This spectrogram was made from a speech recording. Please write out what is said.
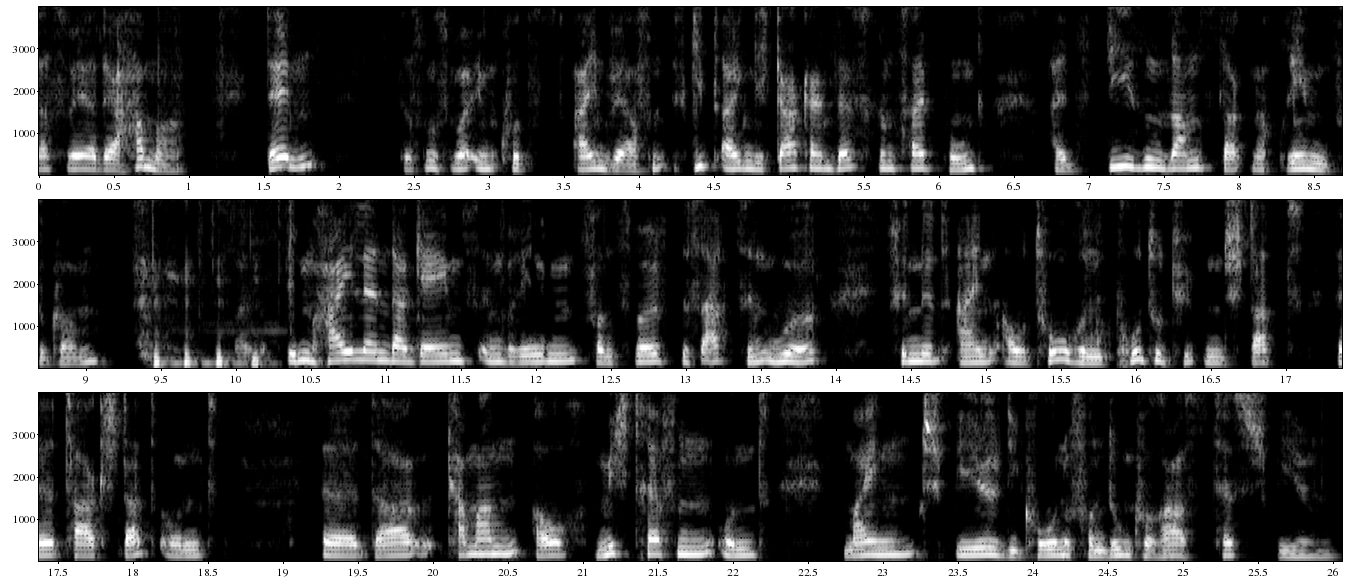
das wäre der Hammer. Denn das muss man eben kurz einwerfen. Es gibt eigentlich gar keinen besseren Zeitpunkt, als diesen Samstag nach Bremen zu kommen. Weil Im Highlander Games in Bremen von 12 bis 18 Uhr findet ein Autoren-Prototypen statt, äh, statt und äh, da kann man auch mich treffen und mein Spiel, die Krone von Dunkoras, Test spielen.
